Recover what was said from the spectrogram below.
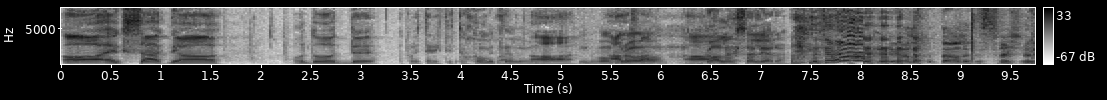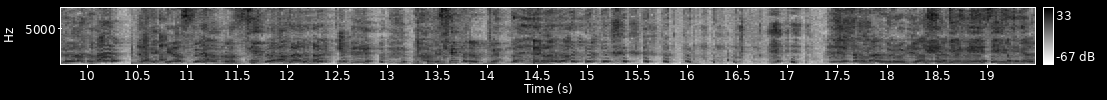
Ja, exakt. Ja. Och då... Det, jag kommer inte riktigt ihåg. Ja, Det var en bra. Ja. galen säljare. Jag lät inte alla distraction. Jag ser här från sidan. Vi sitter och blundar. Bror, glasögonen är slicka.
